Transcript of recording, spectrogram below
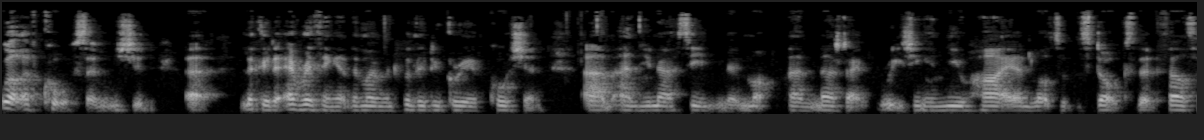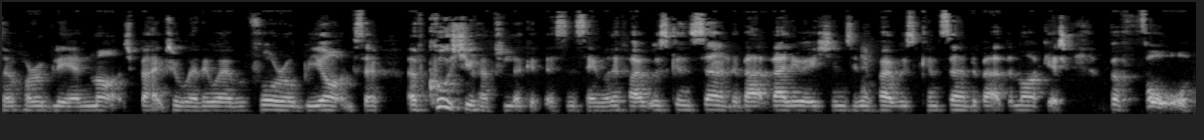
Well, of course. I mean, you should uh, look at everything at the moment with a degree of caution. Um, and you now see, you know, um, Nasdaq reaching a new high, and lots of the stocks that fell so horribly in March back to where they were before or beyond. So, of course, you have to look at this and say, well, if I was concerned about valuations and if I was concerned about the market before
